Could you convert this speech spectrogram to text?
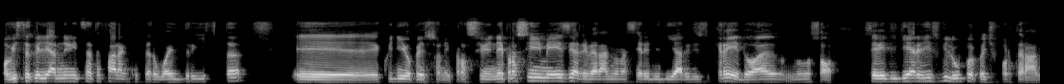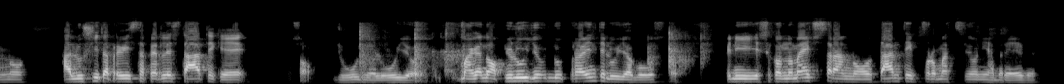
Ho visto che li hanno iniziati a fare anche per Wild Rift e quindi io penso nei prossimi, nei prossimi mesi arriveranno una serie di diari di credo, eh, non lo so, serie di diari di sviluppo e poi ci porteranno all'uscita prevista per l'estate che so, giugno, luglio, magari no, più luglio, lu- probabilmente luglio-agosto. Quindi secondo me ci saranno tante informazioni a breve.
